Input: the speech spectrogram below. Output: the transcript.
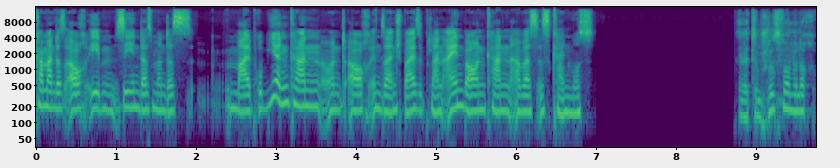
kann man das auch eben sehen, dass man das mal probieren kann und auch in seinen Speiseplan einbauen kann, aber es ist kein Muss. Äh, zum Schluss wollen wir noch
